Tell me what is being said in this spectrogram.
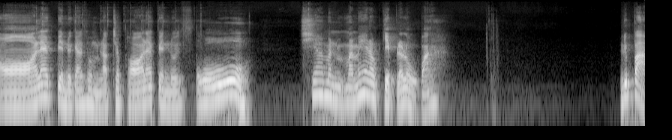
อ๋อ แลกเปลี่ยนโดยการสุ่มรับเฉพาะ แลกเปลี่ยนโดย โอ้ เชื่อมันมันไม่ให้เราเก็บแล้วหรอวะหรือเปล่า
